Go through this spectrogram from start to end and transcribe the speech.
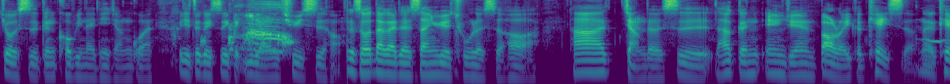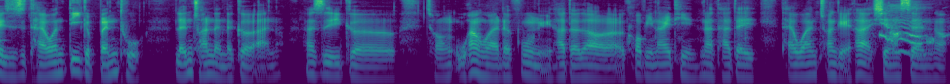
就是跟 COVID-19 相关，而且这个是一个医疗的趋势哈。那个时候大概在三月初的时候啊，他讲的是他跟 NGM 报了一个 case，那个 case 是台湾第一个本土人传人的个案她是一个从武汉回来的妇女，她得到了 COVID-19，那她在台湾传给她的先生啊。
